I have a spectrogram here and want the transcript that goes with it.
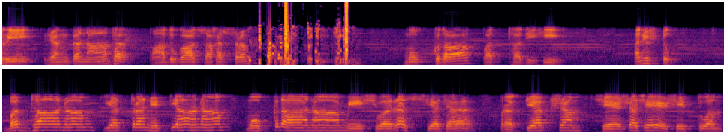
श्रीरङ्गनाथपादुकासहस्रं मुक्ता पद्धतिः अनुष्टु। बद्धानां यत्र नित्यानां मुक्तानामीश्वरस्य च प्रत्यक्षं शेषशेषित्वं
